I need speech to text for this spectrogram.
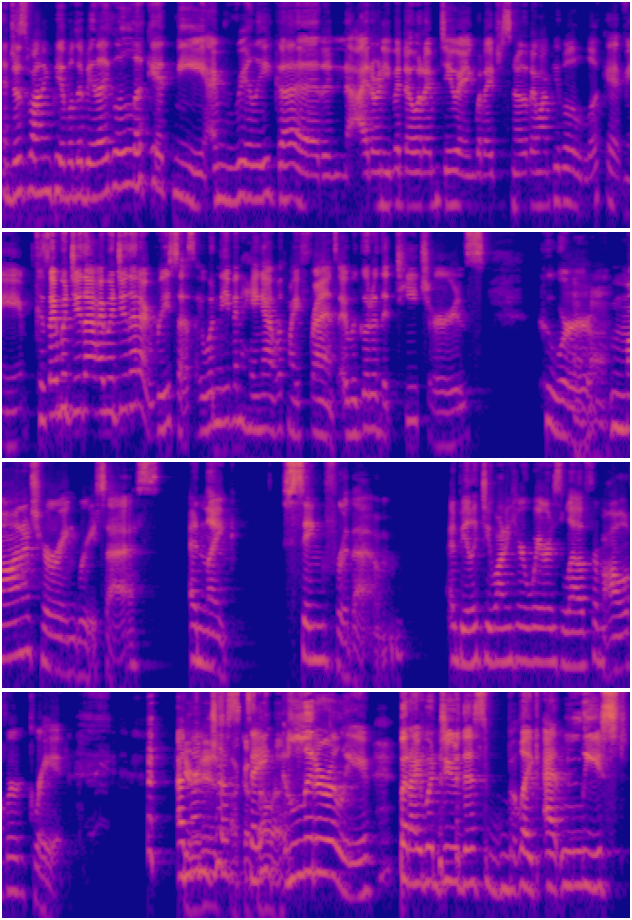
and just wanting people to be like, look at me, I'm really good. And I don't even know what I'm doing, but I just know that I want people to look at me. Because I would do that. I would do that at recess. I wouldn't even hang out with my friends. I would go to the teachers who were Uh-huh. monitoring recess and like sing for them. I'd be like, do you want to hear Where is Love from Oliver? Great. And then just say literally, but I would do this like at least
